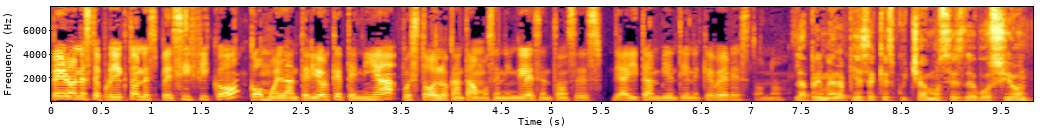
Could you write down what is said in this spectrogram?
pero en este proyecto en específico, como el anterior que tenía, pues todo lo cantábamos en inglés. Entonces, de ahí también tiene que ver esto, ¿no? La primera pieza que escuchamos es Devoción,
